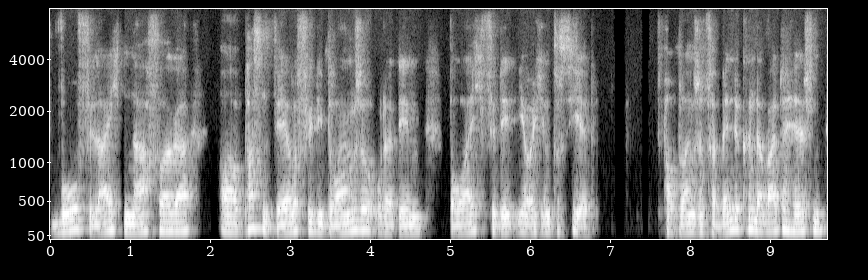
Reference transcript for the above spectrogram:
wo vielleicht ein Nachfolger äh, passend wäre für die Branche oder den Bereich, für den ihr euch interessiert. Auch Branchenverbände können da weiterhelfen.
